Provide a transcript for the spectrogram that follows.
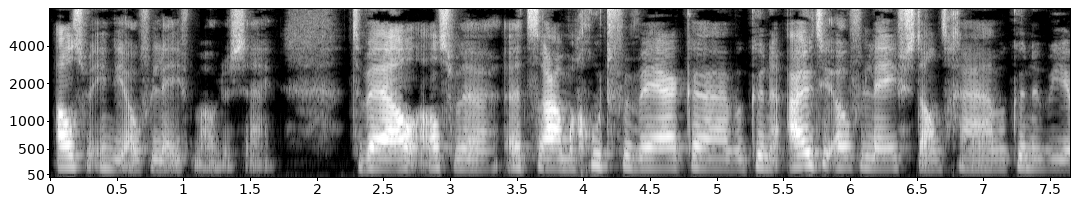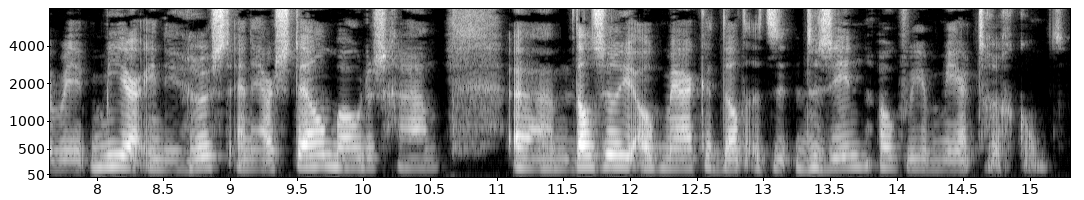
als we in die overleefmodus zijn. Terwijl als we het trauma goed verwerken, we kunnen uit die overleefstand gaan, we kunnen weer, weer meer in die rust- en herstelmodus gaan, um, dan zul je ook merken dat het, de zin ook weer meer terugkomt.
